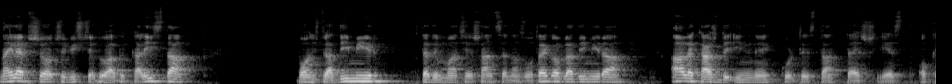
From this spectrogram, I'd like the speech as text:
Najlepszy oczywiście byłaby Kalista bądź Wladimir, wtedy macie szansę na złotego Wladimira, ale każdy inny kultysta też jest ok.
